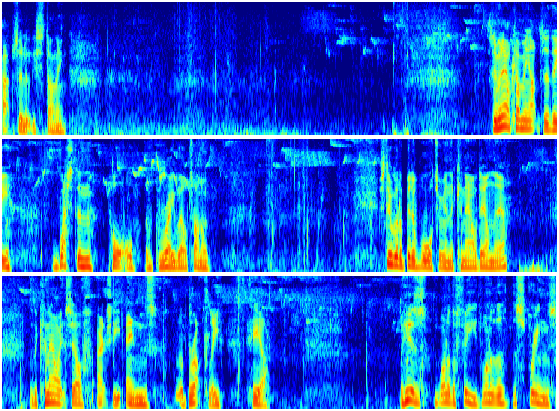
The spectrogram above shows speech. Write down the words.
absolutely stunning. So we're now coming up to the western portal of Greywell Tunnel. Still got a bit of water in the canal down there. But the canal itself actually ends abruptly here. Here's one of the feeds, one of the, the springs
